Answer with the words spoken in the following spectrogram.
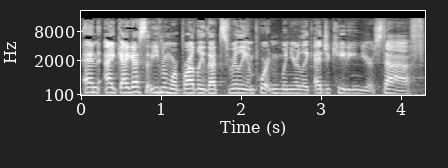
and I, I guess even more broadly, that's really important when you're like educating your staff.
